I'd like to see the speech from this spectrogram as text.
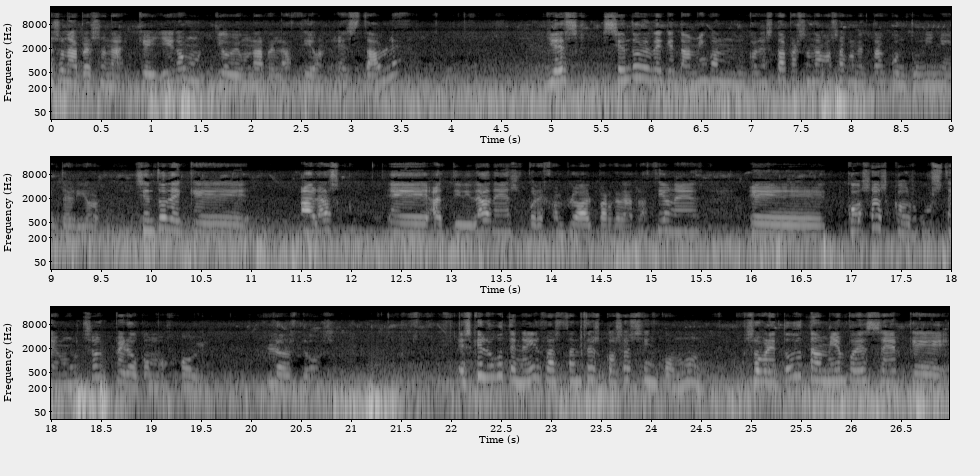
es una persona que llega, yo veo una relación estable y es, siento de que también con, esta persona vas a conectar con tu niño interior. Siento de que harás eh, actividades, por ejemplo, al parque de atracciones, eh, cosas que os gusten mucho, pero como hobby, los dos. Es que luego tenéis bastantes cosas en común. Sobre todo también puede ser que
